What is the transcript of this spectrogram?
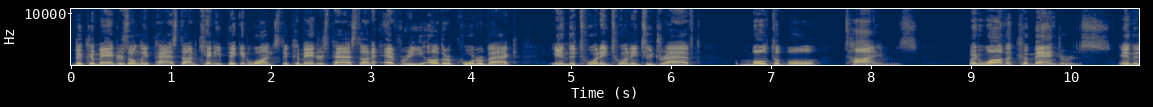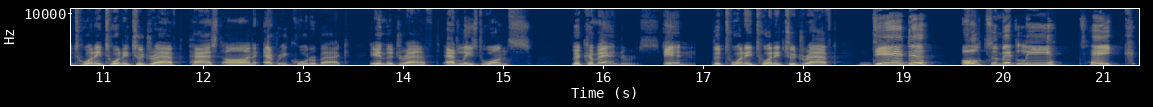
The Commanders only passed on Kenny Pickett once. The Commanders passed on every other quarterback in the 2022 draft multiple times. But while the Commanders in the 2022 draft passed on every quarterback in the draft at least once, the Commanders in the 2022 draft did ultimately take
